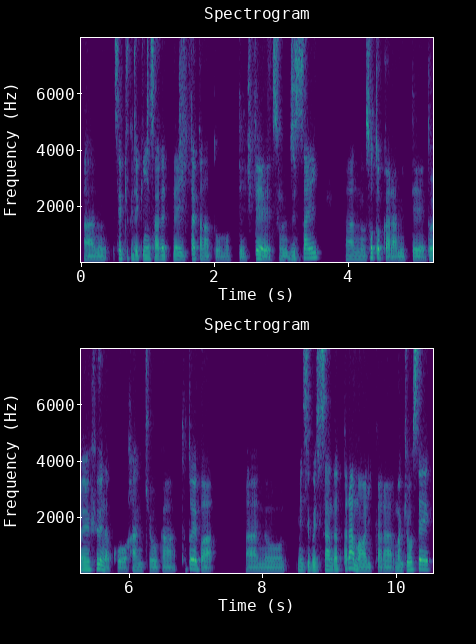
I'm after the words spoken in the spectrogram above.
あの積極的にされていったかなと思っていて、その実際あの外から見てどういうふうなこう反響が、例えばあの水口さんだったら周りから、まあ、行政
